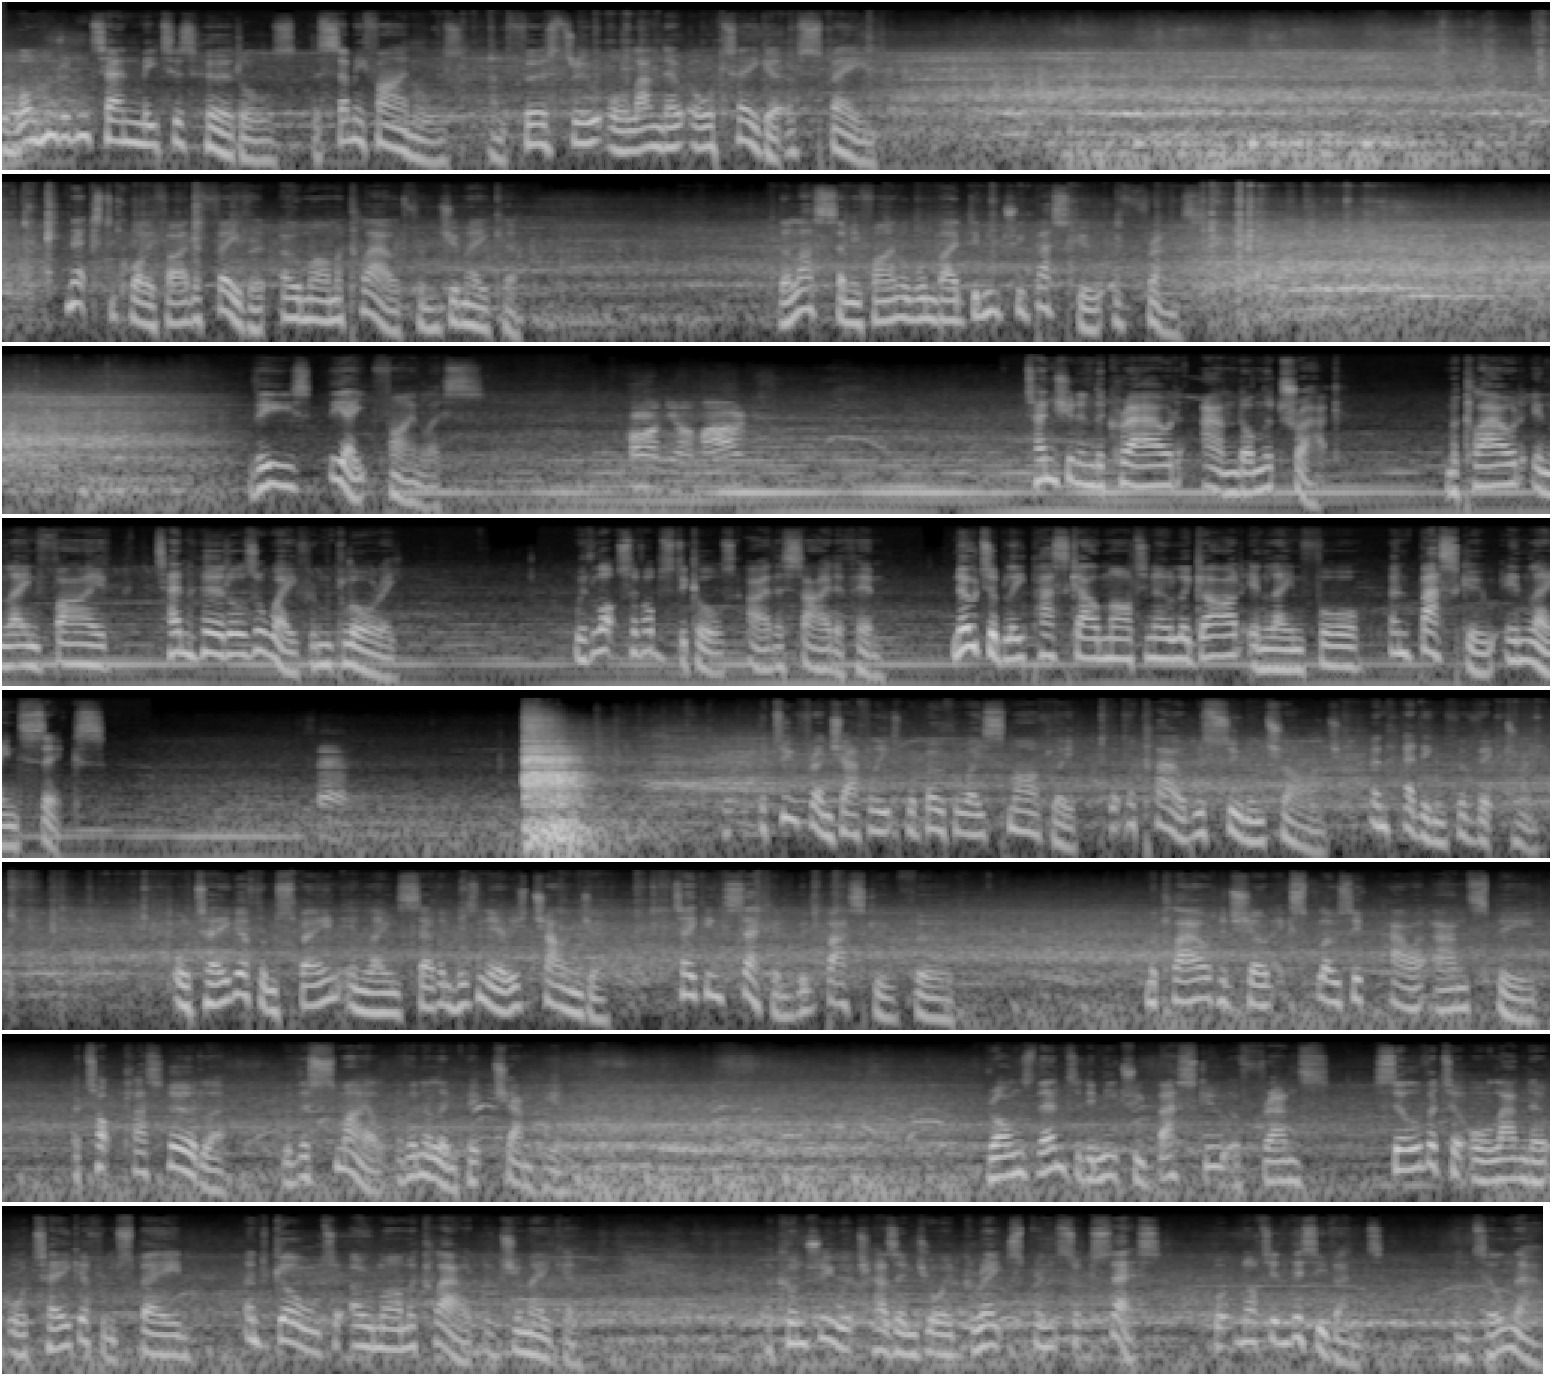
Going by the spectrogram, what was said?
The 110 metres hurdles, the semi-finals, and first through Orlando Ortega of Spain. Next to qualify the favourite Omar McLeod from Jamaica. The last semi-final won by Dimitri Bascou of France. These, the eight finalists. On your marks. Tension in the crowd and on the track. McLeod in lane 5, 10 hurdles away from glory. With lots of obstacles either side of him. Notably Pascal Martinot Lagarde in lane 4 and Bascou in lane 6. Set. The two French athletes were both away smartly, but McLeod was soon in charge and heading for victory. Ortega from Spain in lane 7, his nearest challenger, taking second with Bascou third. McLeod had shown explosive power and speed, a top-class hurdler with the smile of an Olympic champion. Bronze then to Dimitri Bascou of France, silver to Orlando Ortega from Spain, and gold to Omar McLeod of Jamaica. A country which has enjoyed great sprint success, but not in this event until now.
